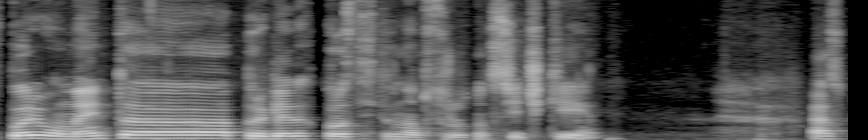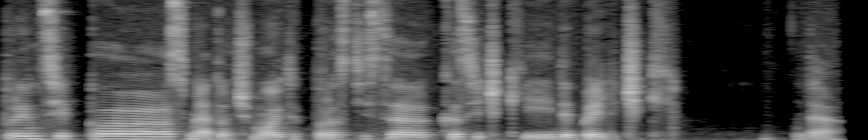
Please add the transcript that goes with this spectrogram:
В първи момент а, прегледах пръстите на абсолютно всички. Аз, в принцип, а, смятам, че моите пръсти са късички и дебелички. Да.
